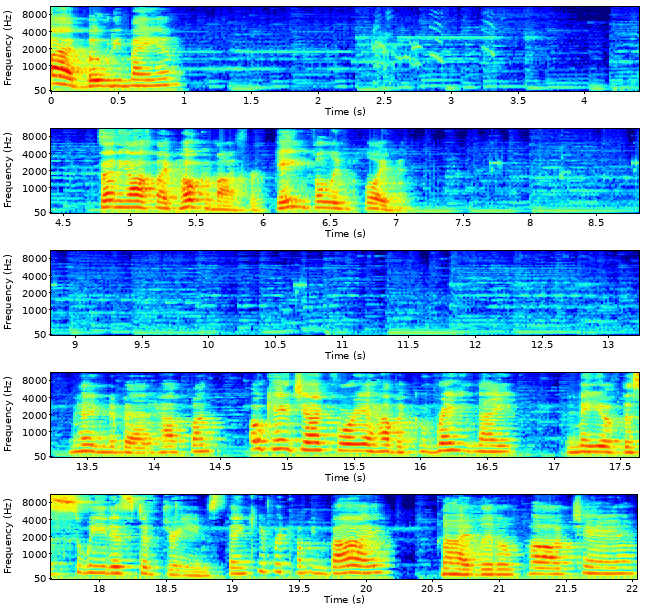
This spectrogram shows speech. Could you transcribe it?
Bye, booty man. Sending off my Pokemon for gainful employment. I'm heading to bed. Have fun. Okay, Jack Foria, have a great night. And may you have the sweetest of dreams. Thank you for coming by, my little PogChamp.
